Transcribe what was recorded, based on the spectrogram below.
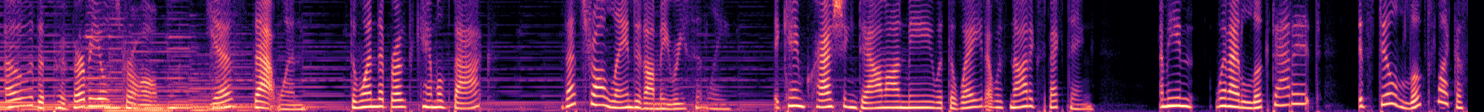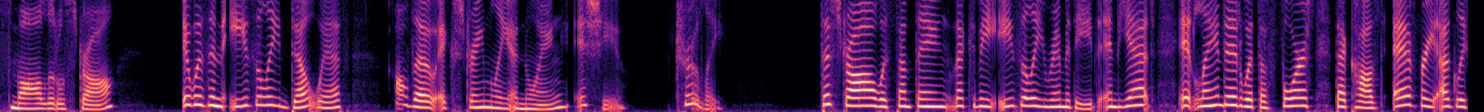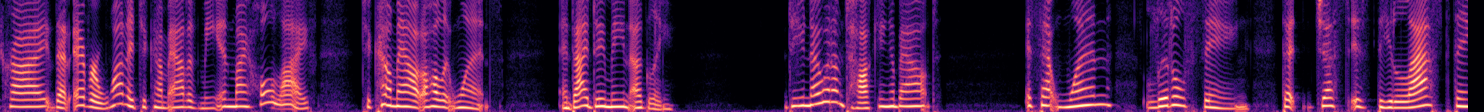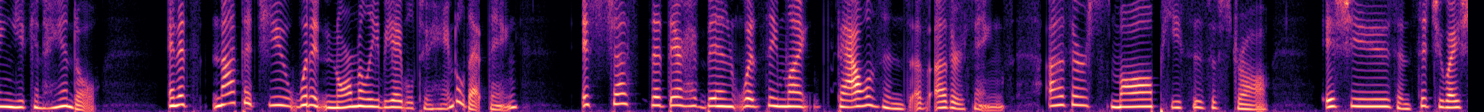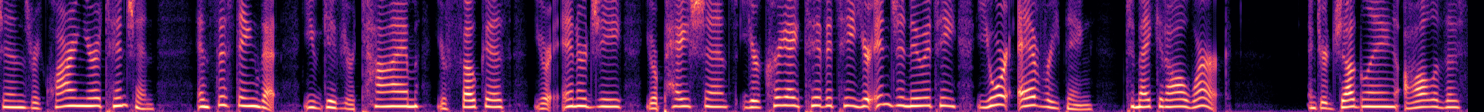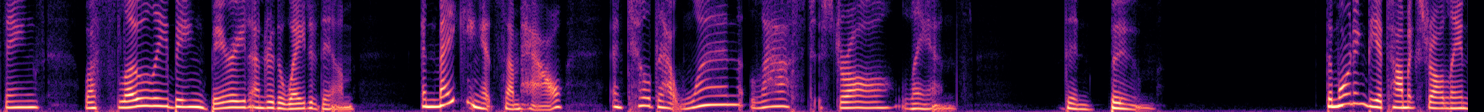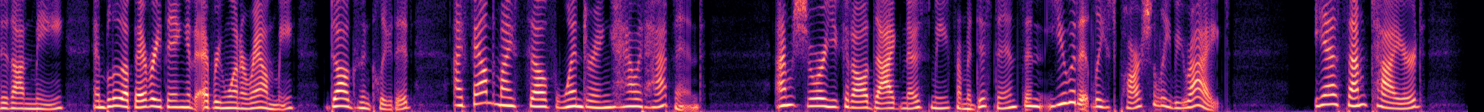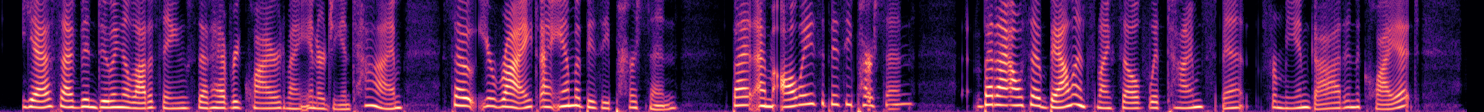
Oh, the proverbial straw. Yes, that one. The one that broke the camel's back? That straw landed on me recently. It came crashing down on me with the weight I was not expecting. I mean, when I looked at it, it still looked like a small little straw. It was an easily dealt with, although extremely annoying, issue. Truly. This straw was something that could be easily remedied, and yet it landed with a force that caused every ugly cry that ever wanted to come out of me in my whole life to come out all at once and I do mean ugly. Do you know what I'm talking about? It's that one little thing that just is the last thing you can handle. And it's not that you wouldn't normally be able to handle that thing. It's just that there have been what seem like thousands of other things, other small pieces of straw, issues and situations requiring your attention, insisting that you give your time, your focus, your energy, your patience, your creativity, your ingenuity, your everything to make it all work. And you're juggling all of those things while slowly being buried under the weight of them and making it somehow until that one last straw lands. Then, boom. The morning the atomic straw landed on me and blew up everything and everyone around me, dogs included, I found myself wondering how it happened. I'm sure you could all diagnose me from a distance, and you would at least partially be right. Yes, I'm tired. Yes, I've been doing a lot of things that have required my energy and time. So you're right, I am a busy person. But I'm always a busy person. But I also balance myself with time spent for me and God in the quiet,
